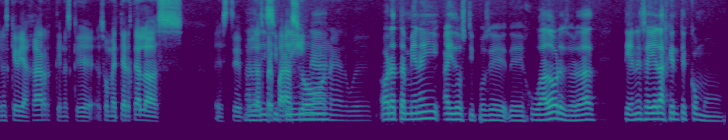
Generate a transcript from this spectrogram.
tienes que viajar, tienes que someterte a las, este, A la las disciplina. preparaciones, güey. Ahora también hay, hay dos tipos de, de jugadores, ¿verdad? Tienes ahí a la gente como,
